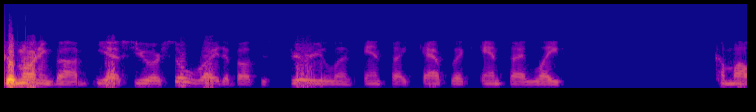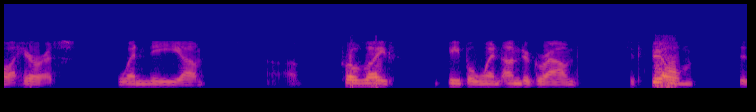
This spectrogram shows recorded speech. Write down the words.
Good morning, Bob. Yes, you are so right about this virulent anti Catholic, anti life Kamala Harris. When the um, uh, pro life people went underground to film the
